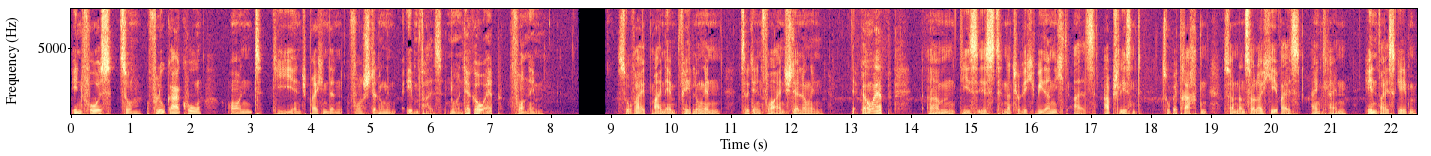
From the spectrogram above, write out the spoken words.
Infos zum Flugakku und die entsprechenden Vorstellungen ebenfalls nur in der Go-App vornehmen. Soweit meine Empfehlungen zu den Voreinstellungen der Go-App. Ähm, dies ist natürlich wieder nicht als abschließend zu betrachten, sondern soll euch jeweils einen kleinen Hinweis geben,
